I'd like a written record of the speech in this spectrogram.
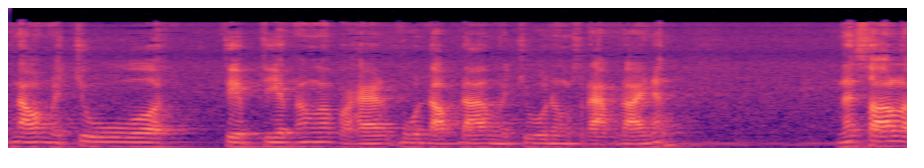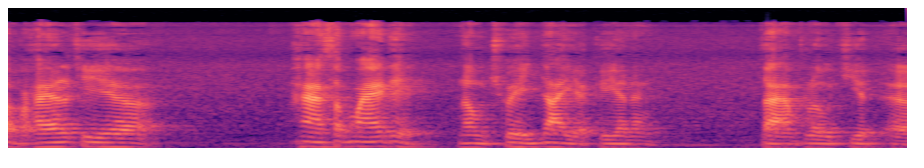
ថ្នោតមកជួទៀបទៀបហ្នឹងប្រហែល4 10ដើមមកជួក្នុងស្ដាមដៃហ្នឹងនៅសល់ប្រហែលជា50ម៉ែត្រទេក្នុងឆ្វេងដៃអាគារហ្នឹង តាមផ្លូវជាតិអឺ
